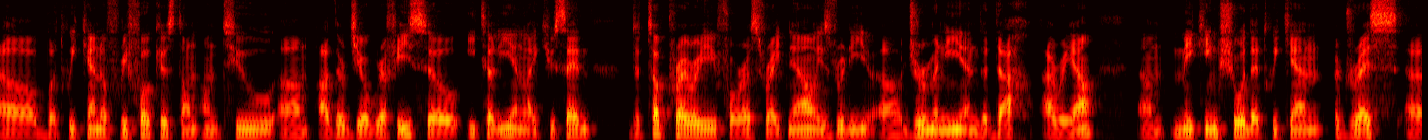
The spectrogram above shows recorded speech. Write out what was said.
uh, but we kind of refocused on, on two um, other geographies. So, Italy, and like you said, the top priority for us right now is really uh, Germany and the DACH area, um, making sure that we can address uh,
